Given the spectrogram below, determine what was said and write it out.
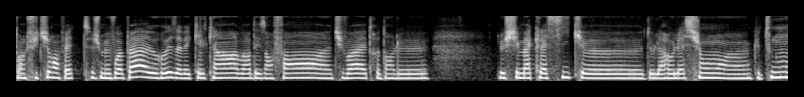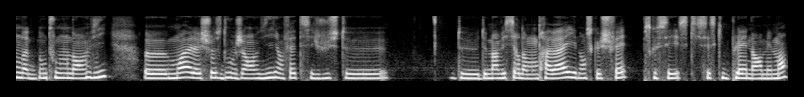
dans le futur en fait. Je me vois pas heureuse avec quelqu'un, avoir des enfants, euh, tu vois, être dans le schéma classique de la relation que tout le monde dont tout le monde a envie. moi, la chose dont j'ai envie, en fait, c'est juste de, m'investir dans mon travail et dans ce que je fais, parce que c'est ce, qui, ce qui me plaît énormément.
